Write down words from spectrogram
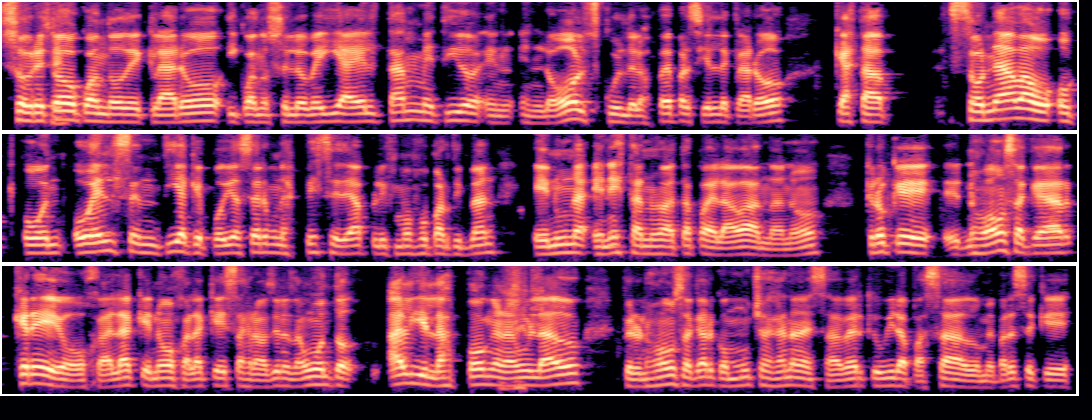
sobre todo cuando declaró y cuando se lo veía él tan metido en, en, lo old school de los Peppers y él declaró que hasta sonaba o, o, él sentía que podía ser una especie de Uplift Mofo Party Plan en, una, en esta nueva etapa de la banda, ¿no? Creo que eh, nos vamos a quedar, creo, ojalá que no, ojalá que esas grabaciones a un momento alguien las ponga a un lado, pero nos vamos a quedar con muchas ganas de saber qué hubiera pasado. Me parece que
